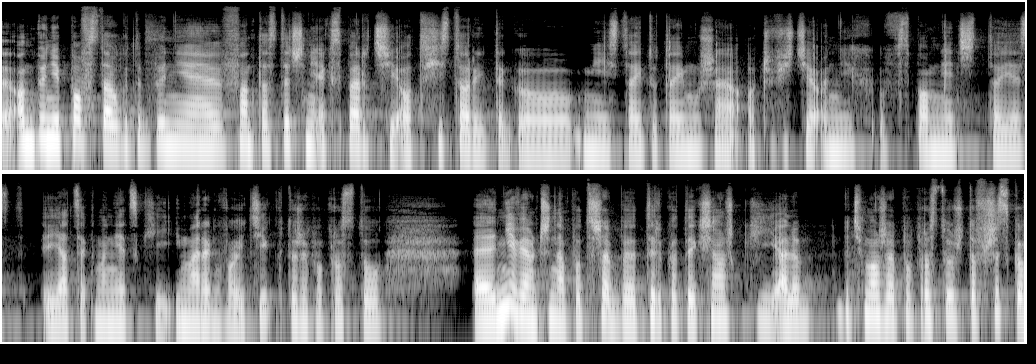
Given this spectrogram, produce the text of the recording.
e, on by nie powstał, gdyby nie fantastyczni eksperci od historii tego miejsca. I tutaj muszę oczywiście o nich wspomnieć. To jest Jacek Maniecki i Marek Wojcik, którzy po prostu e, nie wiem, czy na potrzeby tylko tej książki, ale być może po prostu już to wszystko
